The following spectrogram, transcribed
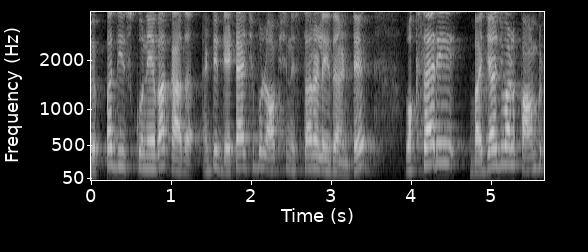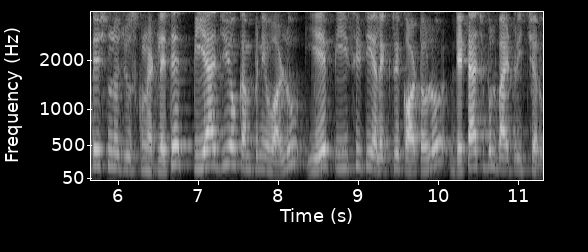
విప్ప తీసుకునేవా కాదా? అంటే డిటాచబుల్ ఆప్షన్ ఇస్తారా లేదా అంటే ఒకసారి బజాజ్ వాళ్ళ కాంపిటీషన్లో చూసుకున్నట్లయితే పియాజియో కంపెనీ వాళ్ళు ఏ పీసీటీ ఎలక్ట్రిక్ ఆటోలో డిటాచబుల్ బ్యాటరీ ఇచ్చారు.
